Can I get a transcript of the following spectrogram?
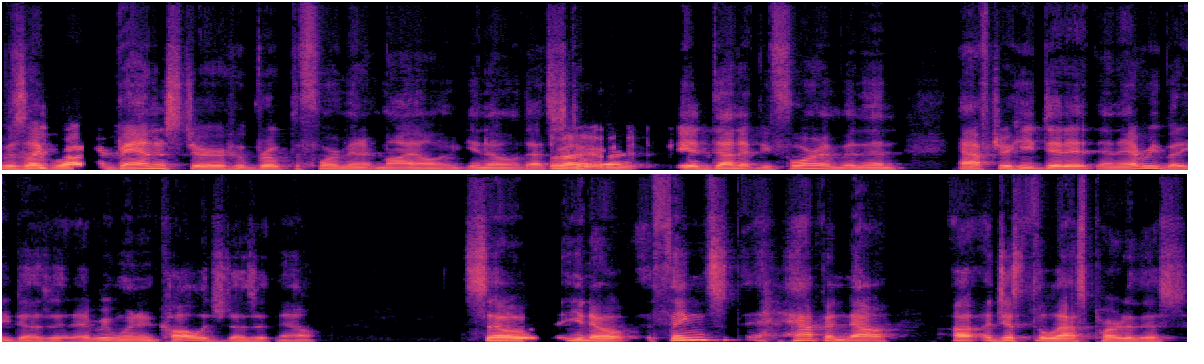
It was like Roger Bannister who broke the four minute mile. You know, that's right, right. He had done it before him, and then after he did it, and everybody does it. Everyone in college does it now. So yeah. you know, things happen. Now, uh, just the last part of this,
